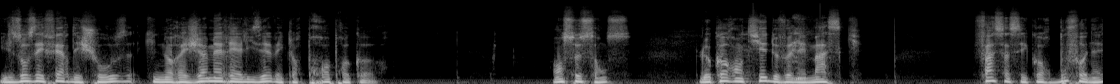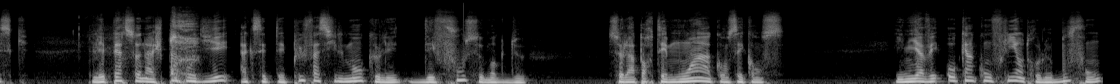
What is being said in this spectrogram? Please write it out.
Ils osaient faire des choses qu'ils n'auraient jamais réalisées avec leur propre corps. En ce sens, le corps entier devenait masque. Face à ces corps bouffonnesques, les personnages parodiés acceptaient plus facilement que des fous se moquent d'eux. Cela portait moins à conséquence. Il n'y avait aucun conflit entre le bouffon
